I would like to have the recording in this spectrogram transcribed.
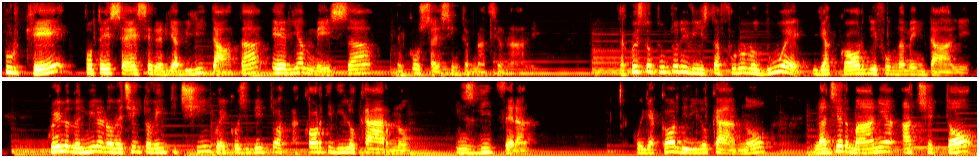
purché potesse essere riabilitata e riammessa nei consessi internazionali. Da questo punto di vista furono due gli accordi fondamentali. Quello del 1925, il cosiddetto accordi di Locarno in Svizzera, con gli accordi di Locarno, la Germania accettò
